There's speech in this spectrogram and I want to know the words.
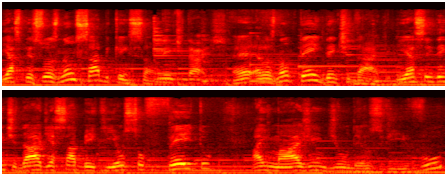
E as pessoas não sabem quem são. Identidade. É, elas não têm identidade. E essa identidade é saber que eu sou feito à imagem de um Deus vivo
